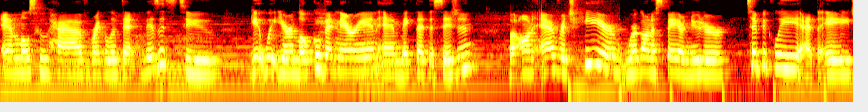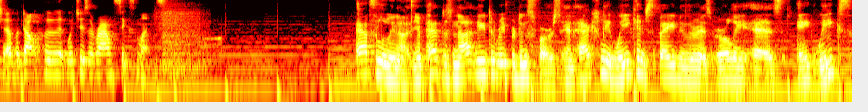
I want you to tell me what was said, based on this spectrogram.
animals who have regular vet visits to get with your local veterinarian and make that decision. But on average here, we're gonna spay or neuter typically at the age of adulthood, which is around six months. Absolutely not. Your pet does not need to reproduce first, and actually we can spay neuter as early as eight weeks.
